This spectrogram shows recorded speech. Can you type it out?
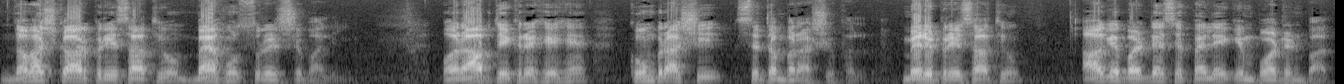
नमस्कार प्रिय साथियों, मैं हूँ सुरेश श्रिवाली, और आप देख रहे हैं कुंभ राशि, सितंबर राशि फल। मेरे प्रिय साथियों, आगे बढ़ने से पहले एक इंपॉर्टेंट बात।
